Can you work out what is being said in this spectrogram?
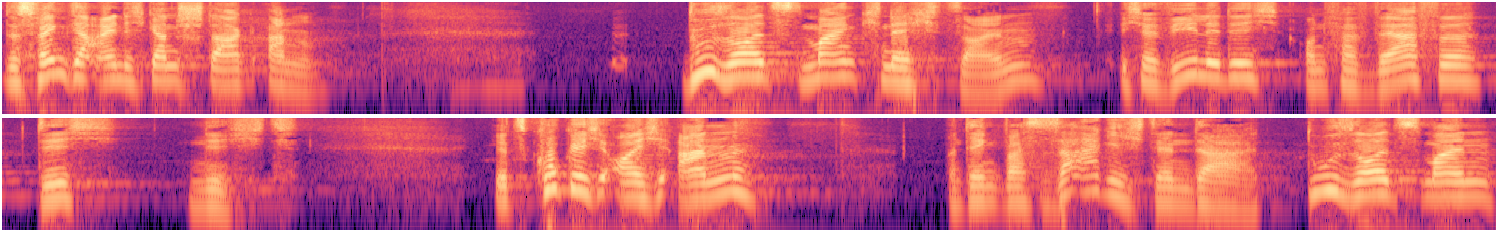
das fängt ja eigentlich ganz stark an. Du sollst mein Knecht sein. Ich erwähle dich und verwerfe dich nicht. Jetzt gucke ich euch an und denke, was sage ich denn da? Du sollst mein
